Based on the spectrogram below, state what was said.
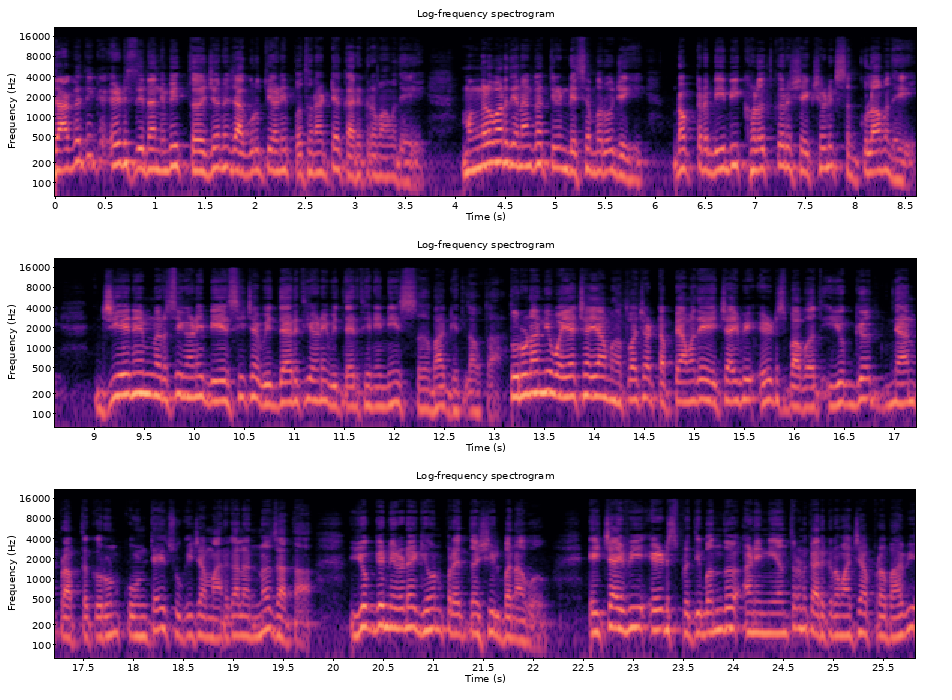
जागतिक एड्स दिनानिमित्त जनजागृती आणि पथनाट्य कार्यक्रमामध्ये मंगळवार दिनांक तीन डिसेंबर रोजी डॉक्टर बी बी खळदकर शैक्षणिक संकुलामध्ये जी एन एम नर्सिंग आणि बी एस सीच्या विद्यार्थी आणि विद्यार्थिनींनी सहभाग घेतला होता. तरुणांनी वयाच्या या महत्त्वाच्या टप्प्यामध्ये एच आय व्ही एड्स बाबत योग्य ज्ञान प्राप्त करून कोणत्याही चुकीच्या मार्गाला न जाता योग्य निर्णय घेऊन प्रयत्नशील बनावं. एच आय व्ही एड्स प्रतिबंध आणि नियंत्रण कार्यक्रमाच्या प्रभावी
